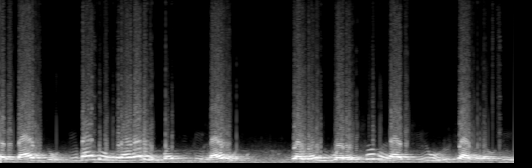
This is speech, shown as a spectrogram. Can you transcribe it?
यंदा ज्योतिबा डोंगरावर उपस्थिती लावून जणू वर्षभराची ऊर्जा मिळवली.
